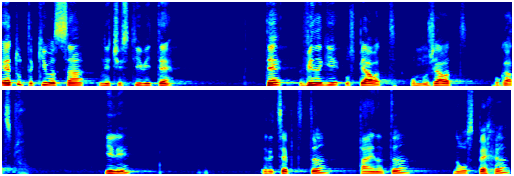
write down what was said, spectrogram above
Ето такива са нечестивите. Те винаги успяват, умножават богатство. Или рецептата, тайната на успеха,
